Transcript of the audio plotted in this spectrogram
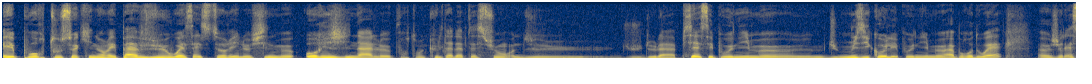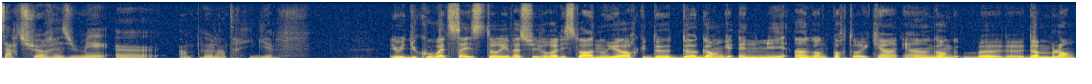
Et pour tous ceux qui n'auraient pas vu West Side Story, le film original, euh, pourtant culte adaptation du, du- de la pièce éponyme, euh, du musical éponyme à Broadway, euh, je laisse Arthur résumer euh, un peu l'intrigue. Et oui, du coup, West Side Story va suivre l'histoire à New York de deux gangs ennemis, un gang portoricain et un gang euh, d'hommes blancs,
